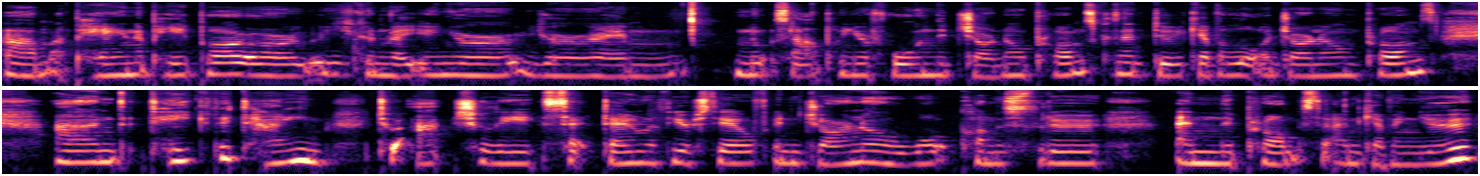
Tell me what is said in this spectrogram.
um, a pen, a paper, or you can write in your your um, notes app on your phone the journal prompts because I do give a lot of journal prompts, and take the time to actually sit down with yourself and journal what comes through in the prompts that I'm giving you.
